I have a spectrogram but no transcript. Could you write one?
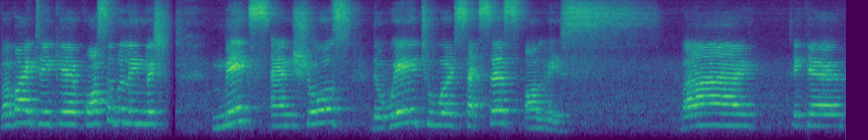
Bye-bye, take care. Possible English makes and shows the way towards success always. Bye. Take care.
